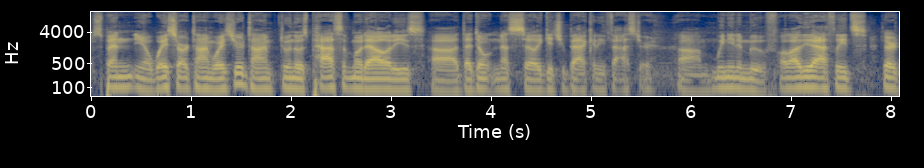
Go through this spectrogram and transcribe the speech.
spend, you know, waste our time, waste your time doing those passive modalities uh, that don't necessarily get you back any faster. Um, we need to move. A lot of these athletes they're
